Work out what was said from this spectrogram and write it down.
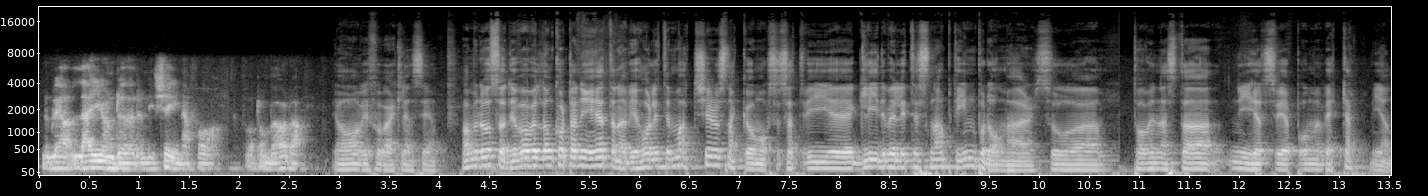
det blir lejondöden i Kina för, för de båda. Ja, vi får verkligen se. Ja, men då så. Det var väl de korta nyheterna. Vi har lite matcher att snacka om också så att vi eh, glider väl lite snabbt in på dem här. Så eh, tar vi nästa nyhetssvep om en vecka igen.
